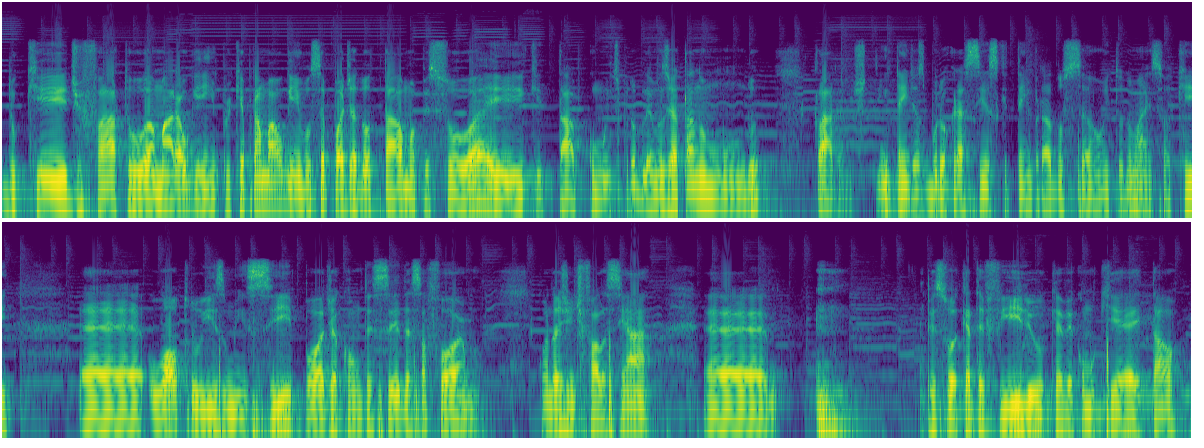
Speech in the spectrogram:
do que de fato amar alguém. Porque para amar alguém você pode adotar uma pessoa e que tá com muitos problemas, já tá no mundo. Claro, a gente entende as burocracias que tem para adoção e tudo mais. Só que é, o altruísmo em si pode acontecer dessa forma. Quando a gente fala assim, ah, é, a pessoa quer ter filho, quer ver como que é e tal.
